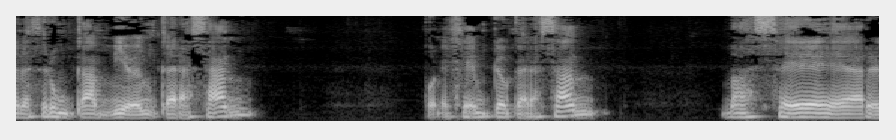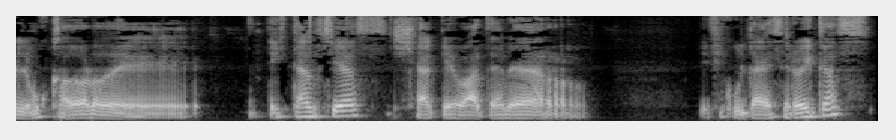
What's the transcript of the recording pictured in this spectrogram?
van a hacer un cambio en Karazhan. Por ejemplo, Karazhan va a ser el buscador de distancias, ya que va a tener dificultades heroicas.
